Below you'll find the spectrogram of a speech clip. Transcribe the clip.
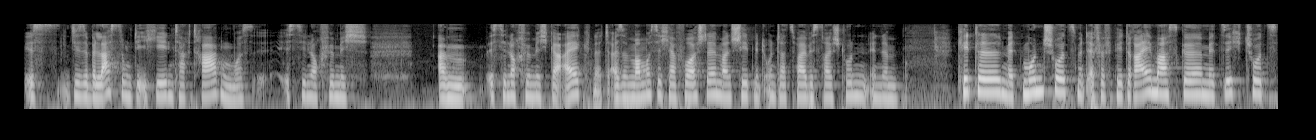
Ist diese Belastung, die ich jeden Tag tragen muss, ist sie noch für mich ähm, ist sie noch für mich geeignet? Also man muss sich ja vorstellen, man steht mit unter zwei bis drei Stunden in einem Kittel mit Mundschutz, mit FFP3-Maske, mit Sichtschutz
